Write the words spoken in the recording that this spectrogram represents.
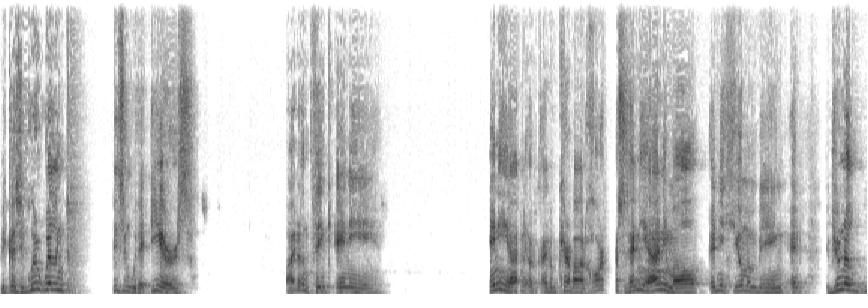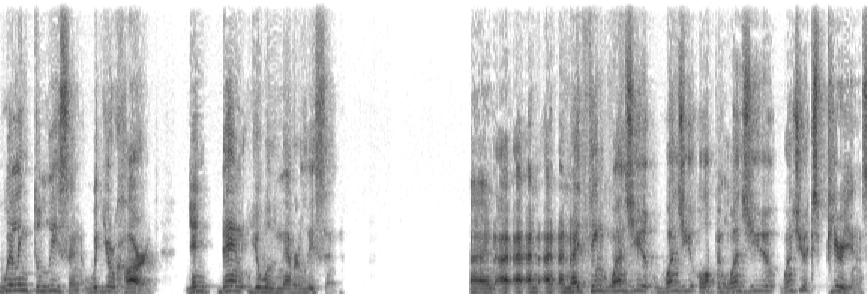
Because if we're willing to listen with the ears, I don't think any any I don't care about horses, any animal, any human being, if you're not willing to listen with your heart, then, then you will never listen. And, and, and, and I think once you, once you open, once you, once you experience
